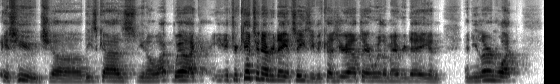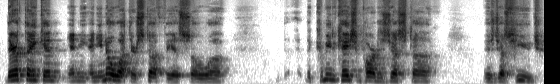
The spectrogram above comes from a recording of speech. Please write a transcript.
is huge. Uh, these guys, you know, I, well, I, if you're catching every day, it's easy because you're out there with them every day, and and you learn what they're thinking, and and you know what their stuff is. So uh, the communication part is just uh, is just huge.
